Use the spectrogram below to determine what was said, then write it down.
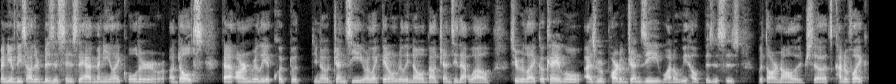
many of these other businesses, they have many like older adults that aren't really equipped with, you know, Gen Z or like they don't really know about Gen Z that well. So we were like, okay, well, as we're part of Gen Z, why don't we help businesses with our knowledge? So it's kind of like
